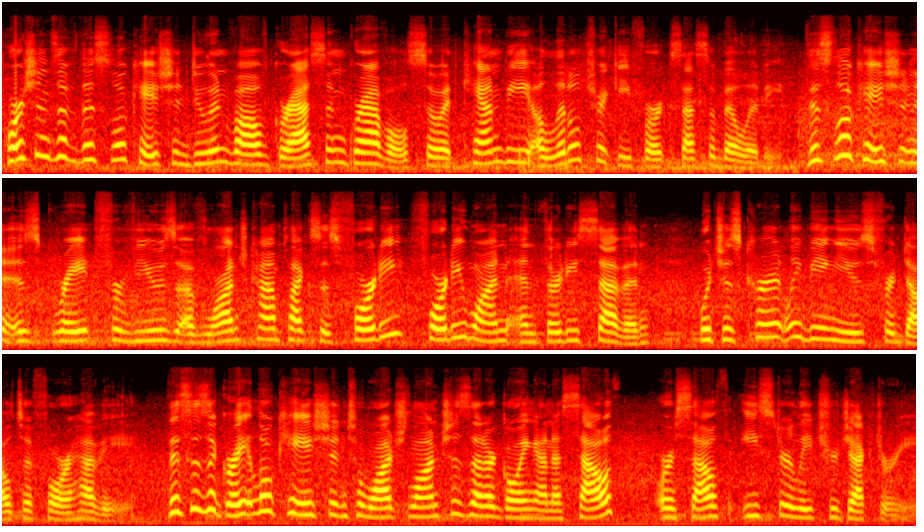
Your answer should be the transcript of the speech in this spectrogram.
Portions of this location do involve grass and gravel, so it can be a little tricky for accessibility. This location is great for views of launch complexes 40, 41, and 37, which is currently being used for Delta IV Heavy. This is a great location to watch launches that are going on a south or southeasterly trajectory.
